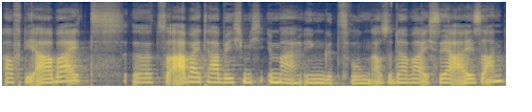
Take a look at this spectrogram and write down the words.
auf die Arbeit. Äh, zur Arbeit habe ich mich immer hingezwungen. Also da war ich sehr eisern,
